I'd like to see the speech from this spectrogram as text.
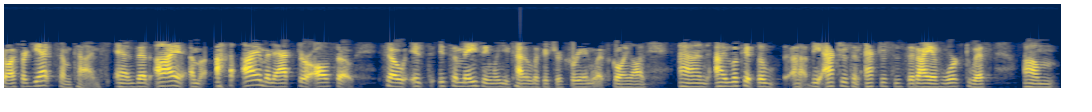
so I forget sometimes and that I am, I am an actor also. So it's, it's amazing when you kind of look at your career and what's going on. And I look at the, uh, the actors and actresses that I have worked with, um,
